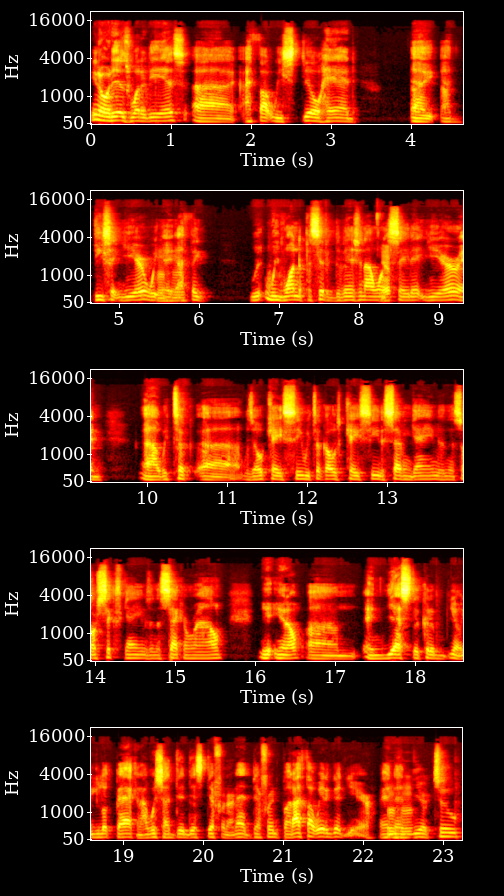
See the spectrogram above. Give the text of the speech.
you know, it is what it is. Uh, I thought we still had a, a decent year. We, Mhm. I think we, we won the Pacific Division. I want Yep. to say that year, and uh, we took uh, it was OKC. We took OKC to seven games and or six games in the second round. You, you know, um, and yes, there could have. You know, you look back and I wish I did this different or that different, but I thought we had a good year. And then Mhm. year two,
